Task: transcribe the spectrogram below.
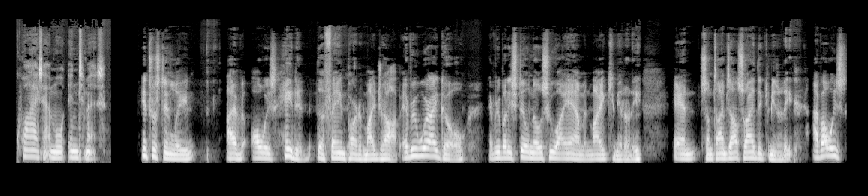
quieter and more intimate. Interestingly, I've always hated the fame part of my job. Everywhere I go, everybody still knows who I am in my community and sometimes outside the community. I've always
